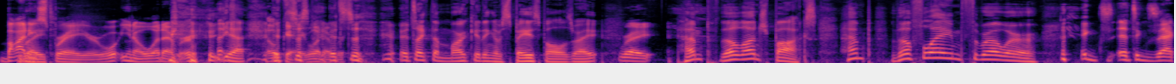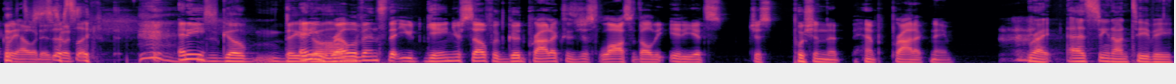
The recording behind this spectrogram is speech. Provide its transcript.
body Right. spray or you know whatever. Like, yeah. okay, it's just, whatever. It's just it's like the marketing of Spaceballs, right? right. Hemp the lunchbox, hemp the flamethrower. That's exactly how it is. It's So it's like any just go big. any go home. relevance that you gain yourself with good products is just lost with all the idiots just pushing the hemp product name. right? As seen on TV.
